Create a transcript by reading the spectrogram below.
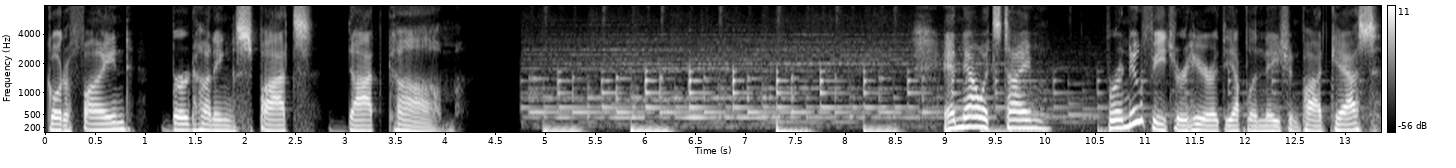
go to findbirdhuntingspots.com. And now it's time for a new feature here at the Upland Nation podcast.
